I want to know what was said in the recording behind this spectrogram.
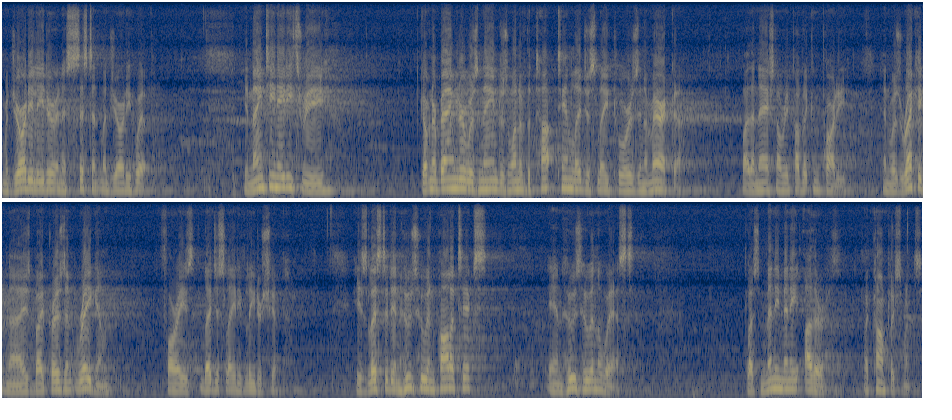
Majority Leader, and Assistant Majority Whip. In 1983, Governor Bangor was named as one of the top 10 legislators in America by the National Republican Party and was recognized by President Reagan for his legislative leadership. He's listed in Who's Who in Politics and Who's Who in the West, plus many, many other accomplishments.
